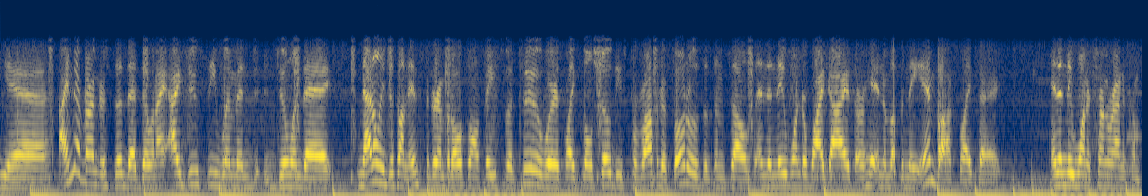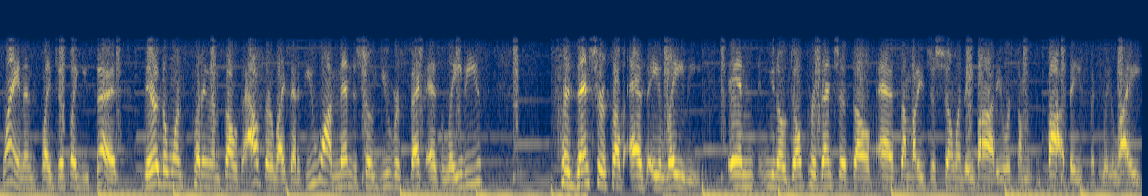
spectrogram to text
Yeah, I never understood that though, and I, I do see women d- doing that not only just on Instagram but also on Facebook too, where it's like they'll show these provocative photos of themselves, and then they wonder why guys are hitting them up in the inbox like that, and then they want to turn around and complain, and it's like just like you said, they're the ones putting themselves out there like that. If you want men to show you respect as ladies, present yourself as a lady. And you know, don't present yourself as somebody just showing their body or some thought, basically. Like,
